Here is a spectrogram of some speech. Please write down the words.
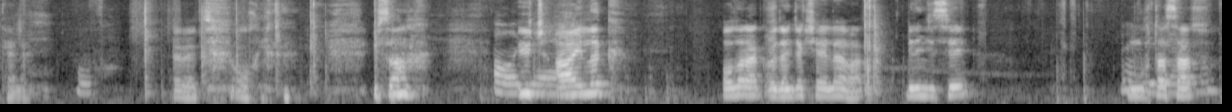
TL. Of. Evet. oh. Oh 3 yeah. aylık olarak ödenecek şeyler var. Birincisi Ben muhtasar. milyarlar-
